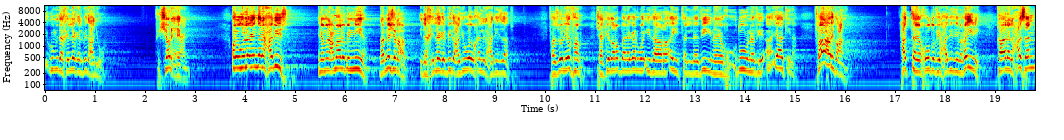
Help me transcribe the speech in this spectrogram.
يقوم يدخل لك البدعة جوا. في الشرح يعني. أو يقول لك عندنا حديث. إنما الأعمال بالنية. ده نشرحه. يدخل لك البدعة جوا ويخلي الحديث ذاته. فالزول يفهم. عشان كده ربنا قال وإذا رأيت الذين يخوضون في آياتنا فأعرض عنهم. حتى يخوضوا في حديث غيره. قال الحسن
